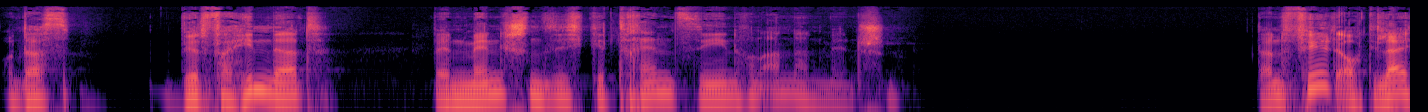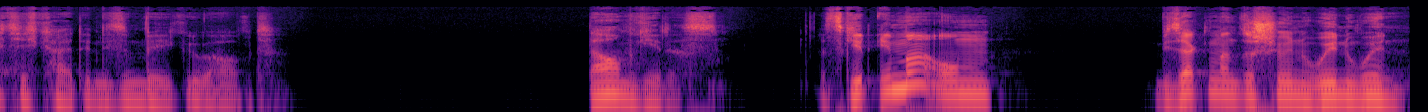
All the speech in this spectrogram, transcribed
Und das wird verhindert, wenn Menschen sich getrennt sehen von anderen Menschen. Dann fehlt auch die Leichtigkeit in diesem Weg überhaupt. Darum geht es. Es geht immer um, wie sagt man so schön, Win-Win.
